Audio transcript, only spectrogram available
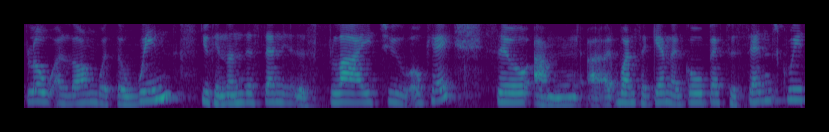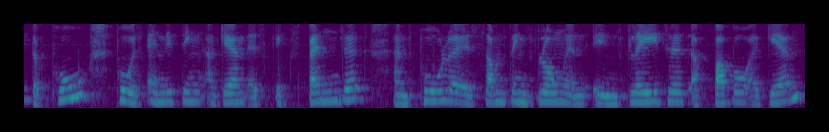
flow along with the wind. You can understand it is fly too, okay? So um, uh, once again, I go back to Sanskrit, the pool. Pool is anything, again, it's expanded. And polar is something blown and inflated, a bubble again.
